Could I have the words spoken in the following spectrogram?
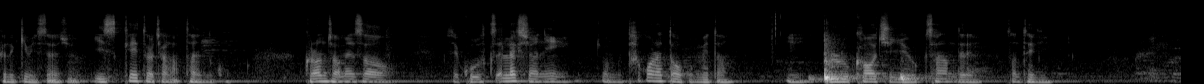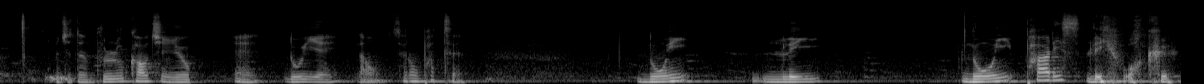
그 느낌이 있어야죠. 이 스케이터를 잘 나타내는 곡. 그런 점에서 이제 곡 selection이 좀 탁월했다고 봅니다. 이 블루 카우치 뉴욕 사람들의 선택이. 어쨌든 블루 카우치 뉴욕의 노이에 나온 새로운 파트. 노이 리 노이 파리스 리 워크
